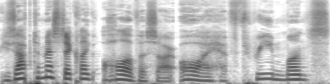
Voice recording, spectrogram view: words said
he's optimistic, like all of us are. Oh, I have three months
